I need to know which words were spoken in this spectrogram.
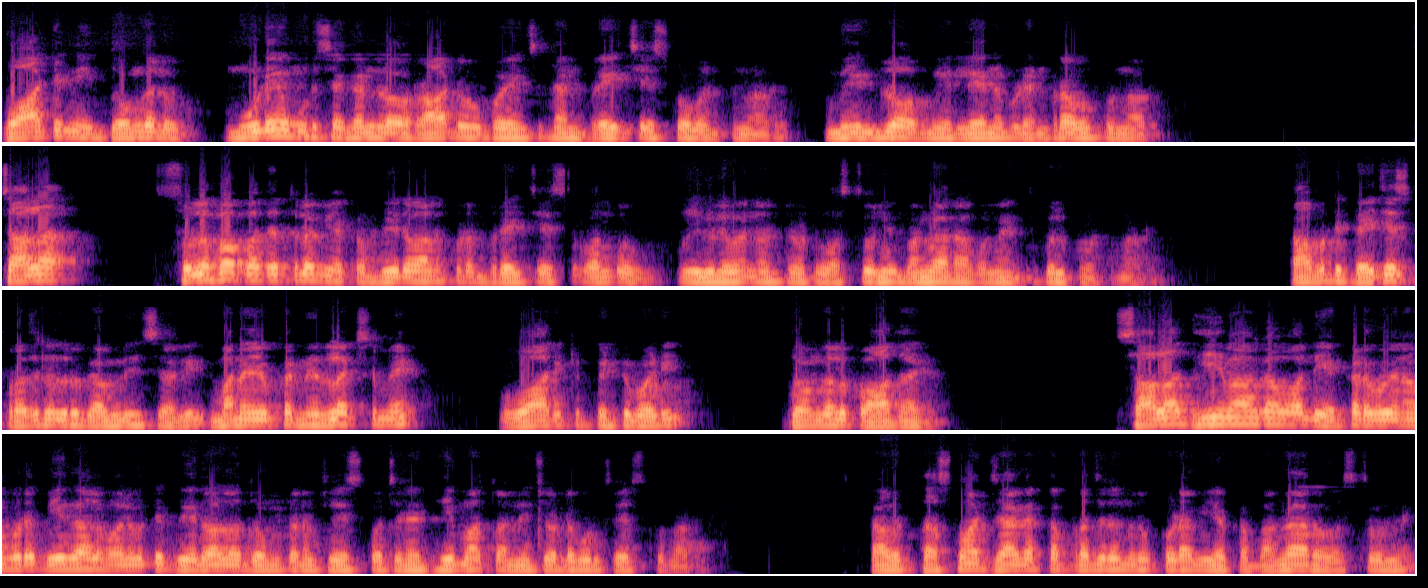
వాటిని దొంగలు మూడే మూడు సెకండ్లో రాడ్ ఉపయోగించి దాన్ని బ్రేక్ చేసుకోగలుగుతున్నారు. మీ ఇంట్లో మీరు లేనప్పుడు ఎంటర్ అవుతున్నారు చాలా సులభ పద్ధతిలో మీ యొక్క బీరవాలను కూడా బ్రేక్ చేసి వాళ్ళు ఈ విలువైనటువంటి వస్తువుల్ని బంగారాలను ఎత్తుకెళ్ళిపోతున్నారు. కాబట్టి దయచేసి ప్రజలందరూ గమనించాలి మన యొక్క నిర్లక్ష్యమే వారికి పెట్టుబడి దొంగలకు ఆదాయం. చాలా ధీమాగా వాళ్ళు ఎక్కడ పోయినా కూడా బీగాలు పలుగుట్టి బీరాలో దొంగతనం చేసుకోవచ్చనే ధీమాతో అన్ని చోట్ల కూడా చేస్తున్నారు. కాబట్టి తస్మాత్ జాగ్రత్త ప్రజలందరూ కూడా మీ యొక్క బంగారు వస్తువుల్ని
